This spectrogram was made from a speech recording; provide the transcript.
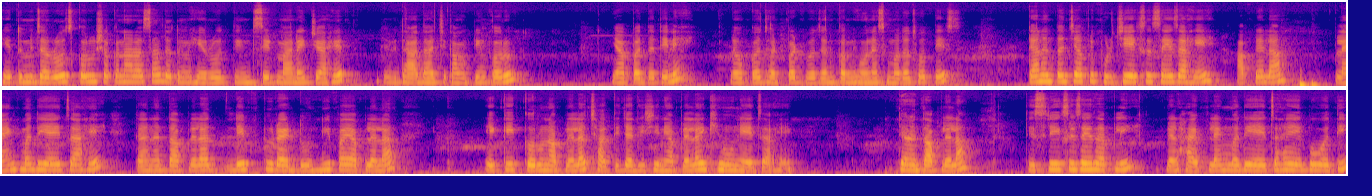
हे तुम्ही जर रोज करू शकणार असाल तर तुम्ही हे रोज तीन सेट मारायचे आहेत. दहा दहाची काउंटिंग करून. या पद्धतीने लवकर झटपट वजन कमी होण्यास मदत होतेच. त्यानंतरची आपली पुढची एक्सरसाइज आहे. आपल्याला प्लँकमध्ये यायचं आहे. त्यानंतर आपल्याला लेफ्ट टू राईट दोन्ही पाय आपल्याला एक एक करून आपल्याला छातीच्या दिशेने आपल्याला घेऊन यायचं आहे. त्यानंतर आपल्याला तिसरी एक्सरसाइज आपली आपल्याला हाय फ्लँगमध्ये यायचं आहे एल्बोवरती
